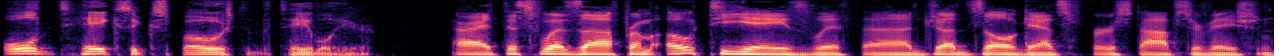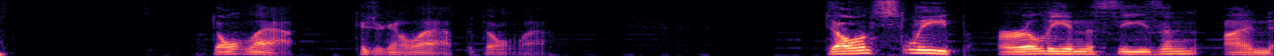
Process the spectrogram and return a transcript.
old takes exposed to the table here. All right, this was uh, from OTAs with uh, Judd Zulgad's first observation. Don't laugh because you're going to laugh, but don't laugh. Don't sleep early in the season on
